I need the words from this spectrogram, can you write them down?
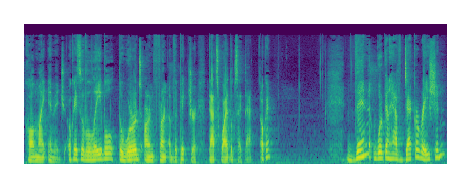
called my image. Okay, so the label, the words are in front of the picture. That's why it looks like that. Okay. Then we're going to have decoration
